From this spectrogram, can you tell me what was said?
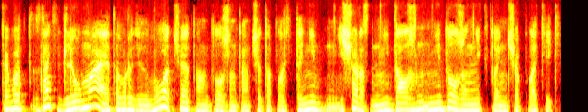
как вот, знаете, для ума это вроде, вот, что я там должен там что-то платить. Да не, еще раз, не должен, не должен никто ничего платить.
